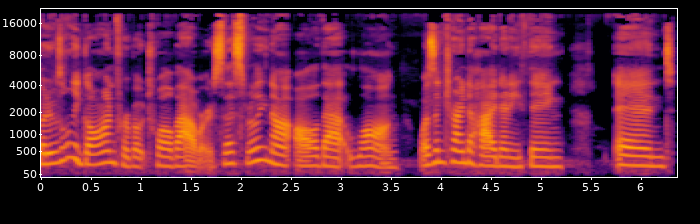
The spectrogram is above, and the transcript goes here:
but it was only gone for about 12 hours. So that's really not all that long. Wasn't trying to hide anything. And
